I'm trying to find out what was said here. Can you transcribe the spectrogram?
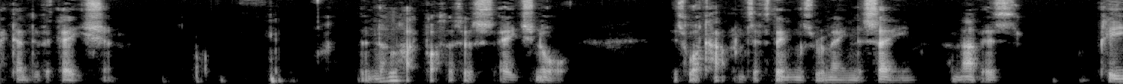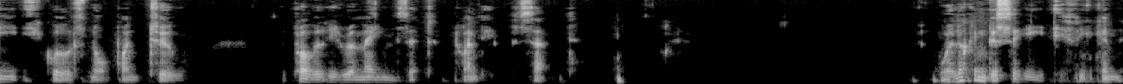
identification. The null hypothesis H 0 is what happens if things remain the same, and that is p equals 0.2. The probability remains at 20%. We're looking to see if we can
